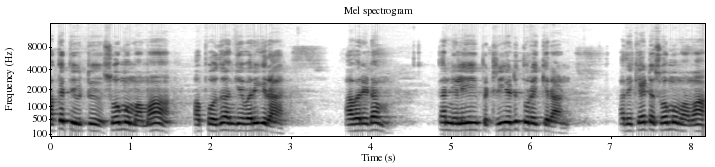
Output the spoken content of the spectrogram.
பக்கத்து விட்டு சோமு மாமா அப்போது அங்கே வருகிறார். அவரிடம் தன் நிலையை பற்றி எடுத்துரைக்கிறான். அதை கேட்ட சோமு மாமா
